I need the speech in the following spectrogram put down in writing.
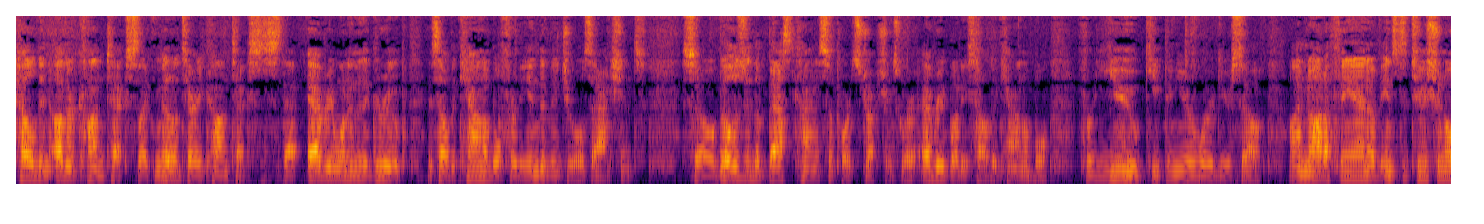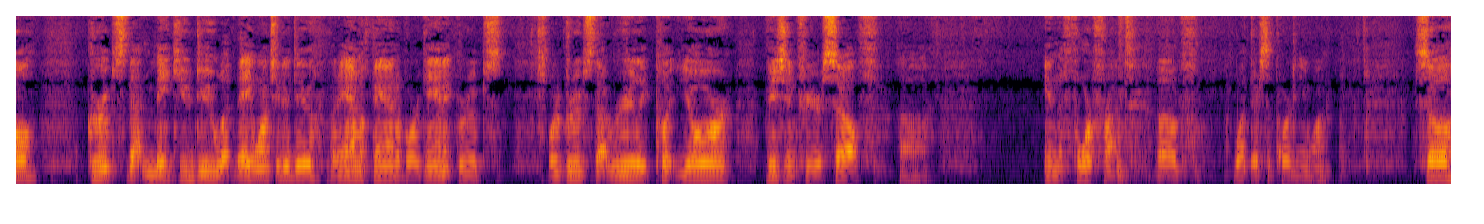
held in other contexts, like military contexts, that everyone in the group is held accountable for the individual's actions. So those are the best kind of support structures where everybody's held accountable for you keeping your word to yourself. I'm not a fan of institutional groups that make you do what they want you to do, but I am a fan of organic groups or groups that really put your vision for yourself uh, in the forefront of what they're supporting you on. So,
